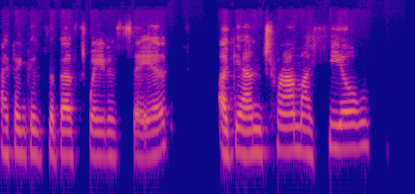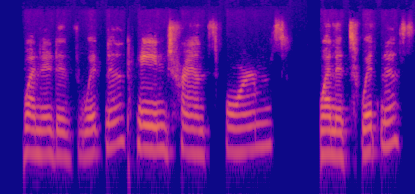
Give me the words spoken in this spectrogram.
I think is the best way to say it. Again, trauma heals when it is witnessed, pain transforms when it's witnessed.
